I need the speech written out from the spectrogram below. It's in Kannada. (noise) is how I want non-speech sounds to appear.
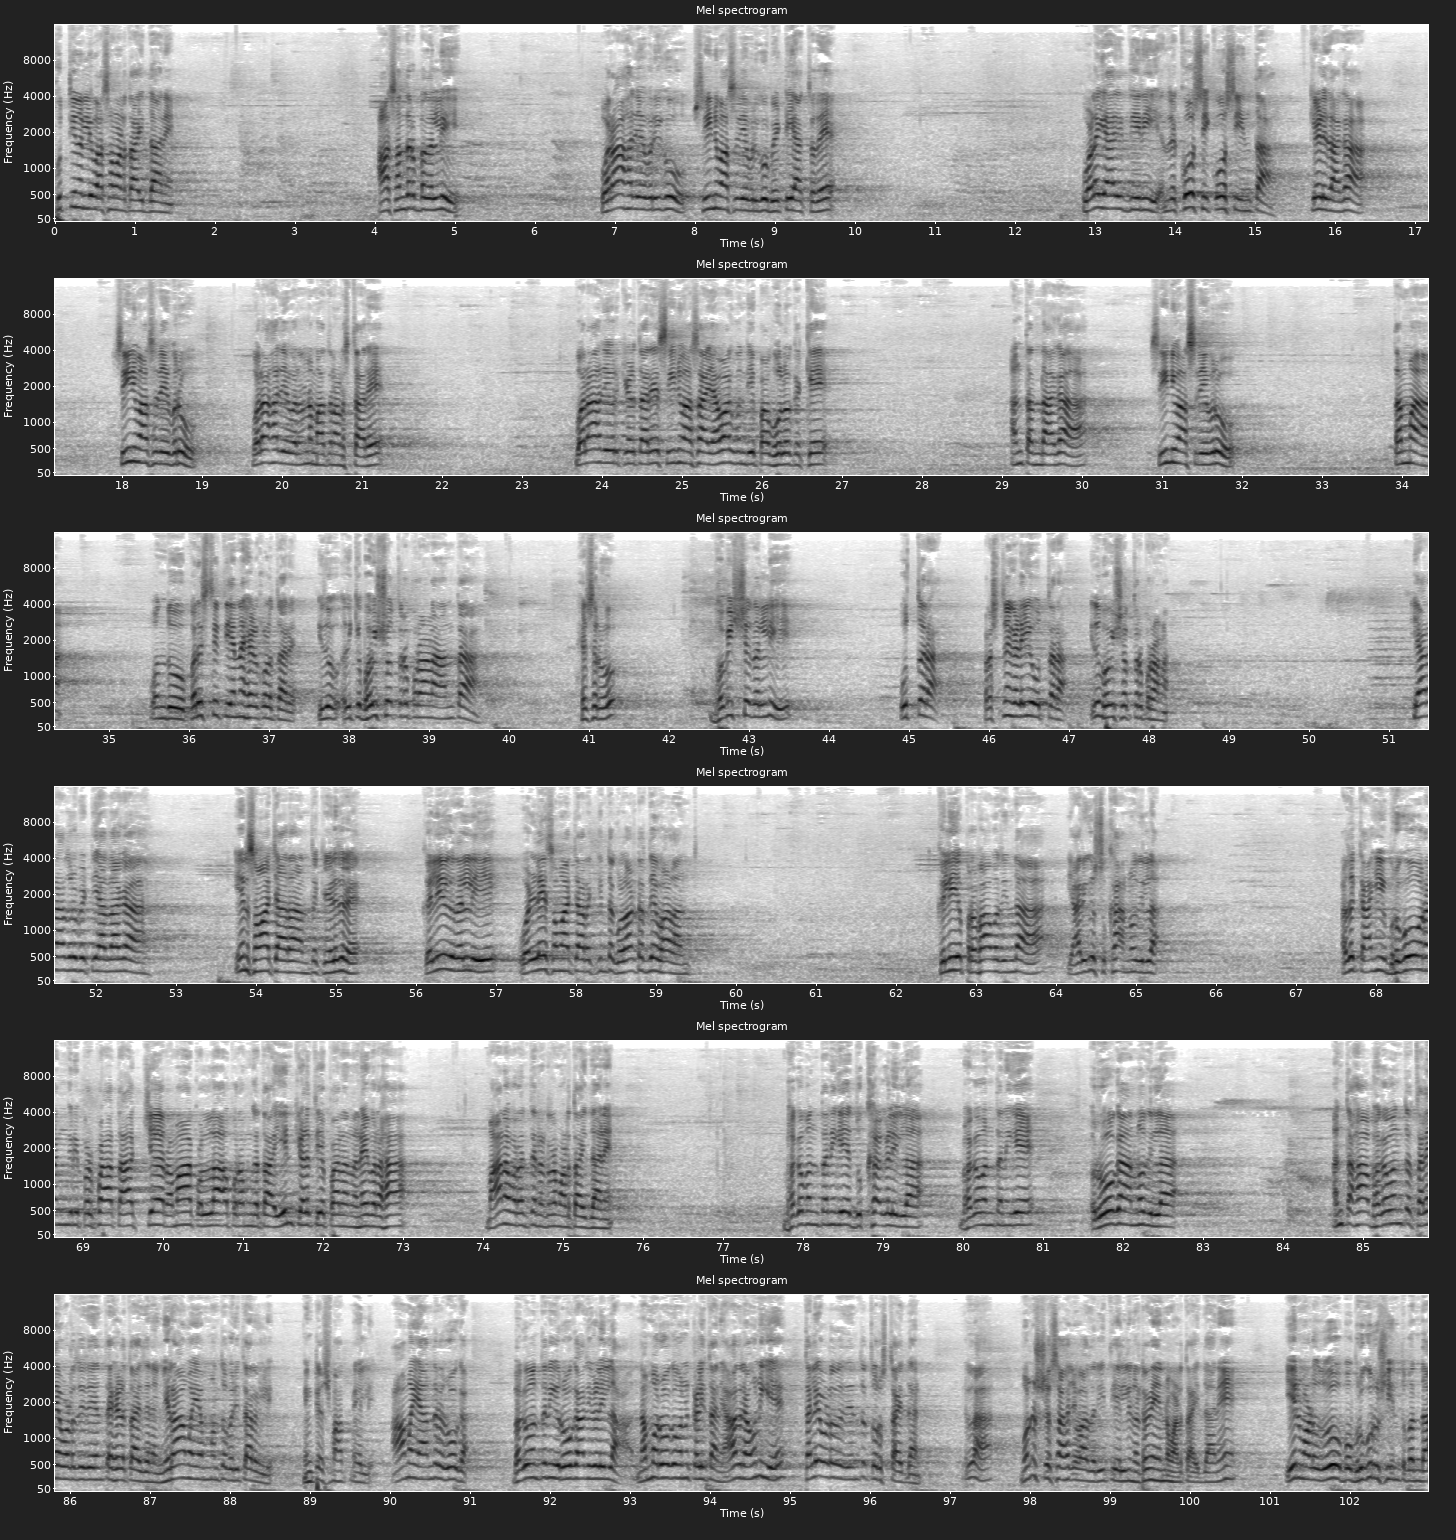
ಹುತ್ತಿನಲ್ಲಿ ವಾಸ ಮಾಡ್ತಾ ಇದ್ದಾನೆ. ಆ ಸಂದರ್ಭದಲ್ಲಿ ವರಾಹದೇವರಿಗೂ ಶ್ರೀನಿವಾಸ ದೇವರಿಗೂ ಭೇಟಿಯಾಗ್ತದೆ ಒಳಗೆ ಯಾರಿದ್ದೀರಿ ಅಂದರೆ ಕೋಸಿ ಕೋಸಿ ಅಂತ ಕೇಳಿದಾಗ ಶ್ರೀನಿವಾಸ ದೇವರು ವರಾಹದೇವರನ್ನು ಮಾತನಾಡಿಸ್ತಾರೆ. ವರಾಹದೇವರು ಕೇಳ್ತಾರೆ, ಶ್ರೀನಿವಾಸ, ಯಾವಾಗ ಬಂದಿಯಪ್ಪ ಭೂಲೋಕಕ್ಕೆ? ಅಂತಂದಾಗ ಶ್ರೀನಿವಾಸ ದೇವರು ತಮ್ಮ ಒಂದು ಪರಿಸ್ಥಿತಿಯನ್ನು ಹೇಳ್ಕೊಳ್ತಾರೆ. ಇದು ಅದಕ್ಕೆ ಭವಿಷ್ಯೋತ್ತರ ಪುರಾಣ ಅಂತ ಹೆಸರು. ಭವಿಷ್ಯದಲ್ಲಿ ಉತ್ತರ, ಪ್ರಶ್ನೆಗಳಿಗೆ ಉತ್ತರ. ಇದು ಭವಿಷ್ಯೋತ್ತರ ಪುರಾಣ. ಯಾರಾದರೂ ಭೇಟಿಯಾದಾಗ ಏನು ಸಮಾಚಾರ ಅಂತ ಕೇಳಿದರೆ, ಕಲಿಯುಗದಲ್ಲಿ ಒಳ್ಳೆಯ ಸಮಾಚಾರಕ್ಕಿಂತ ಗೊಳಾಟದ್ದೇ ಭಾಳ ಅಂತ. ಕಲಿಯ ಪ್ರಭಾವದಿಂದ ಯಾರಿಗೂ ಸುಖ ಅನ್ನೋದಿಲ್ಲ. ಅದಕ್ಕಾಗಿ ಭೃಗೋರಂಗ್ರಿ ಪ್ರಪಾತಾಚ್ಯ ರಮಾ ಕೊಲ್ಲಾಪುರಂಗತ ಏನು ಕೇಳ್ತೀಯಪ್ಪ ನನ್ನ ಹಣೆಬರಹ? ಮಾನವರಂತೆ ನಟನೆ ಮಾಡ್ತಾ ಇದ್ದಾನೆ. ಭಗವಂತನಿಗೆ ದುಃಖಗಳಿಲ್ಲ. ಭಗವಂತನಿಗೆ ರೋಗ ಅನ್ನೋದಿಲ್ಲ. ಅಂತಹ ಭಗವಂತ ತಲೆ ಒಡೆದಿದೆ ಅಂತ ಹೇಳ್ತಾ ಇದ್ದಾನೆ. ನಿರಾಮಯಂ ಅಂತ ಬರೀತಾರಲ್ಲಿ ವೆಂಕಟೇಶ್ ಮಹಾತ್ಮೆಯಲ್ಲಿ. ಆಮಯ ಅಂದರೆ ರೋಗ. ಭಗವಂತನಿಗೆ ರೋಗಾದಿಗಳಿಲ್ಲ. ನಮ್ಮ ರೋಗವನ್ನು ಕಳಿತಾನೆ. ಆದರೆ ಅವನಿಗೆ ತಲೆ ಒಡೆದಿದೆ ಅಂತ ತೋರಿಸ್ತಾ ಇದ್ದಾನೆ. ಎಲ್ಲ ಮನುಷ್ಯ ಸಹಜವಾದ ರೀತಿಯಲ್ಲಿ ನಟನೆಯನ್ನು ಮಾಡ್ತಾ ಇದ್ದಾನೆ. ಏನು ಮಾಡೋದು? ಒಬ್ಬ ಭೃಗು ಋಷಿ ಅಂತ ಬಂದ.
